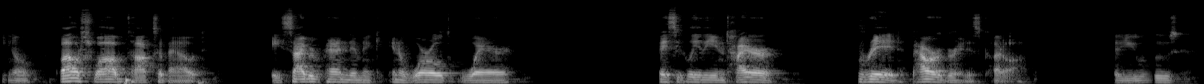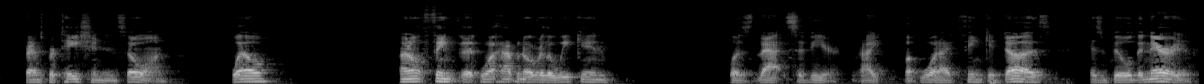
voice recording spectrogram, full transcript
you know, Klaus Schwab talks about a cyber pandemic in a world where basically the entire grid, power grid is cut off. So you lose transportation and so on. Well, I don't think that what happened over the weekend was that severe, right? But what I think it does is build the narrative.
